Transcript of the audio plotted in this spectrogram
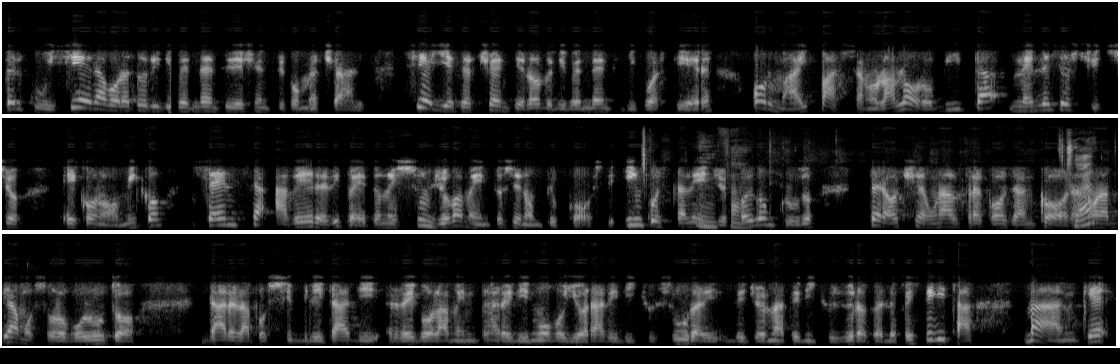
per cui sia i lavoratori dipendenti dei centri commerciali, sia gli esercenti e i loro dipendenti di quartiere, ormai passano la loro vita nell'esercizio economico senza avere, ripeto, nessun giovamento se non più costi. In questa legge, Infatti. poi concludo, però c'è un'altra cosa ancora, cioè? non abbiamo solo voluto dare la possibilità di regolamentare di nuovo gli orari di chiusura, le giornate di chiusura per le festività, ma anche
